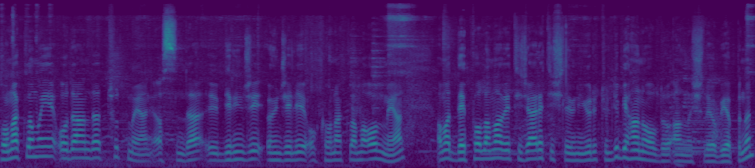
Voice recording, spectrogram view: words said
konaklamayı odağında tutmayan aslında e, birinci önceliği o konaklama olmayan ama depolama ve ticaret işlevini yürütüldüğü bir han olduğu anlaşılıyor bu yapının.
